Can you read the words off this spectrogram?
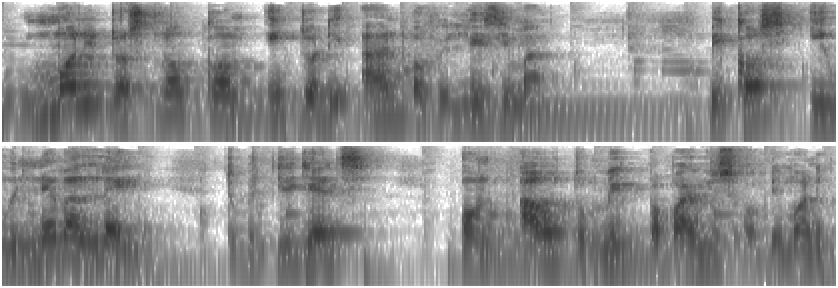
money does not come into the hand of a lazy man because he will never learn to be diligent on how to make proper use of the money.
